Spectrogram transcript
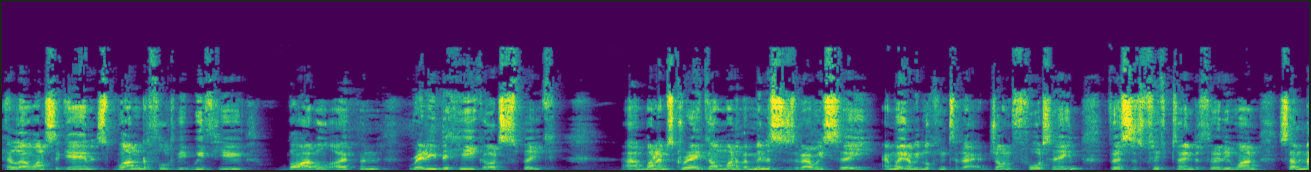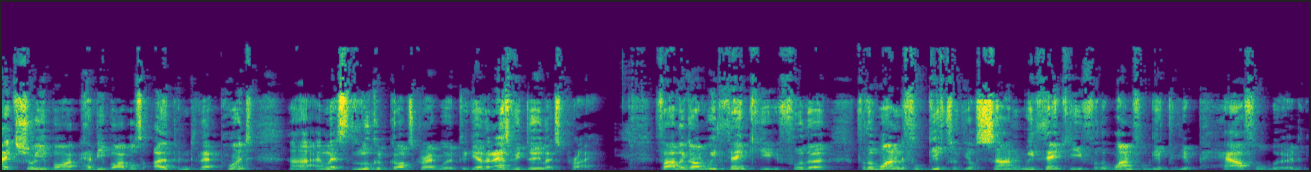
Hello once again. It's wonderful to be with you. Bible open, ready to hear God speak. Uh, my name's Greg. I'm one of the ministers at OEC, and we're going to be looking today at John 14, verses 15 to 31. So make sure you have your Bibles open to that point, uh, and let's look at God's great word together. And as we do, let's pray. Father God, we thank you for the, for the wonderful gift of your Son. We thank you for the wonderful gift of your powerful word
